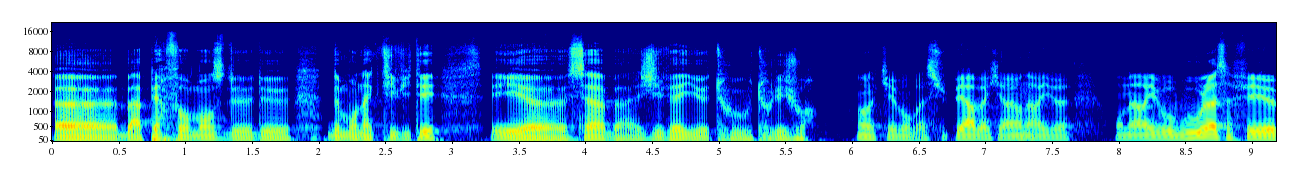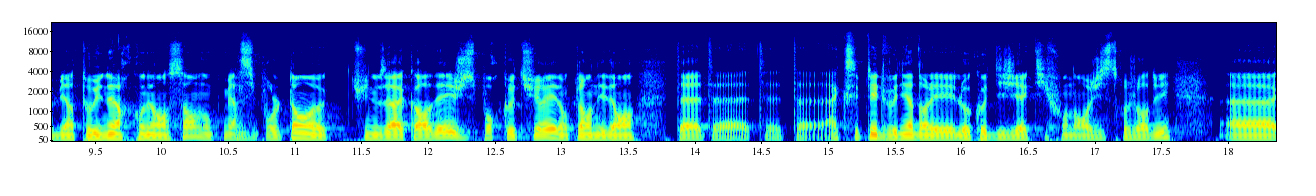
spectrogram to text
bah, performance de, de, de, mon activité. Et ça, bah, j'y veille tous les jours. Ok, bon, bah super, bah, on, arrive, on arrive au bout. Là, ça fait euh, bientôt une heure qu'on est ensemble. Donc, merci pour le temps euh, que tu nous as accordé. Juste pour clôturer, donc là, on est dans. Tu as, accepté de venir dans les locaux de DJ Actif où on enregistre aujourd'hui. Euh,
